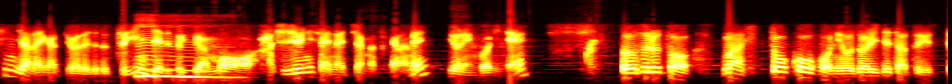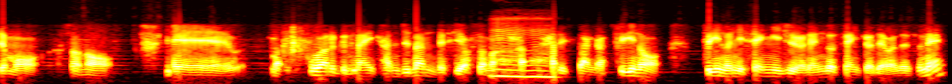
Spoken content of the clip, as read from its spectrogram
しいんじゃないかって言われてる次に出るときはもう82歳になっちゃいますからね4年後にね。そうすると、まあ、筆頭候補に躍り出たと言っても、そのえーまあ、悪くない感じなんですよ、その、えー、ハリスさんが次の次の2024年度選挙ではですね。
